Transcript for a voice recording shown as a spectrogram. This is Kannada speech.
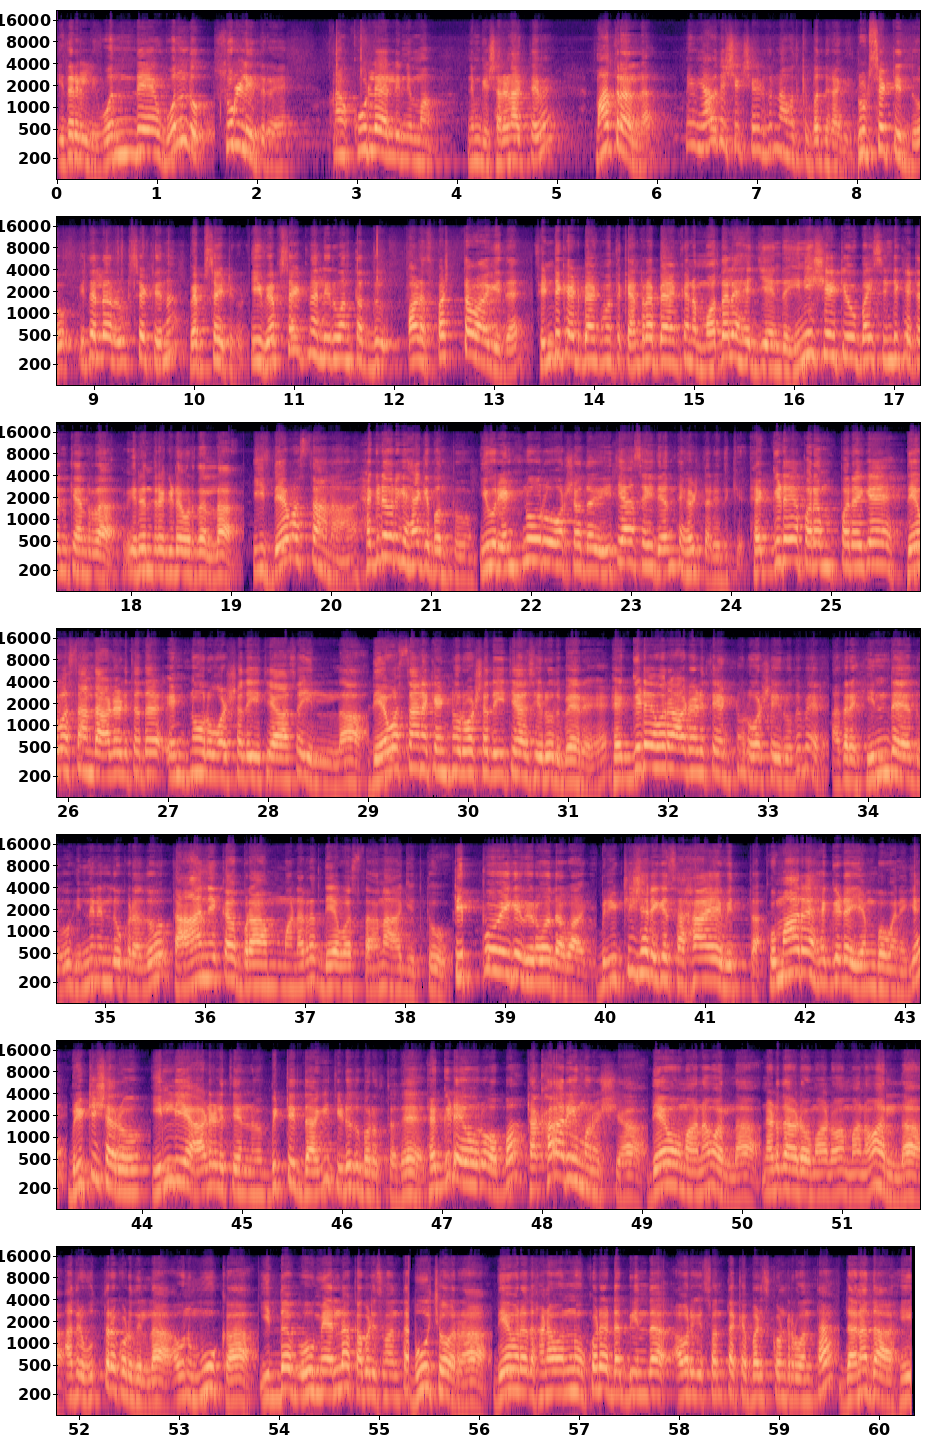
ಇದರಲ್ಲಿ ಒಂದೇ ಒಂದು ಸುಳ್ಳಿದ್ರೆ ನಾವು ಕೂಡಲೇ ಅಲ್ಲಿ ನಿಮ್ಮ ನಿಮಗೆ ಶರಣಾಗ್ತೇವೆ. ಮಾತ್ರ ಅಲ್ಲ ನೀವು ಯಾವುದೇ ಶಿಕ್ಷೆ ಹೇಳಿದ್ರು ನಾವು ಅದಕ್ಕೆ ಬದ್ಧರಾಗಿದ್ದೀವಿ ರೂಟ್ ಸೆಟ್ ಇದ್ದು, ಇದೆಲ್ಲ ರೂಟ್ ಸೆಟ್ಟಿನ ವೆಬ್ಸೈಟ್ಗಳು ಈ ವೆಬ್ಸೈಟ್ನಲ್ಲಿ ಇರುವಂಥದ್ದು ಬಹಳ ಸ್ಪಷ್ಟವಾಗಿದೆ. ಸಿಂಡಿಕೇಟ್ ಬ್ಯಾಂಕ್ ಮತ್ತು ಕೆನರಾ ಬ್ಯಾಂಕಿನ ಮೊದಲ ಹೆಜ್ಜೆಯಿಂದ initiative by Syndicate and Canara Veerendra Hegde ಅವರದಲ್ಲ ಈ ದೇವಸ್ಥಾನ ಹೆಗ್ಡೆ ಅವರಿಗೆ ಹೇಗೆ ಬಂತು? ಇವರು ಎಂಟುನೂರು ವರ್ಷದ ಇತಿಹಾಸ ಇದೆ ಅಂತ ಹೇಳ್ತಾರೆ ಇದಕ್ಕೆ. ಹೆಗ್ಡೆ ಪರಂಪರೆಗೆ ದೇವಸ್ಥಾನದ ಆಡಳಿತದ ಎಂಟುನೂರು ವರ್ಷದ ಇತಿಹಾಸ ಇಲ್ಲ. ದೇವಸ್ಥಾನಕ್ಕೆ ಎಂಟುನೂರು ವರ್ಷದ ಇತಿಹಾಸ ಇರುವುದು ಬೇರೆ. ಹೆಗ್ಗಡೆಯವರ ಆಡಳಿತ ಎಂಟುನೂರು ವರ್ಷ ಇರುವುದು ಬೇರೆ. ಅದರ ಹಿಂದೆ ಅದು ಹಿಂದಿನಿಂದ ಕೂಡ ಅದು ಸ್ಥಾನಿಕ ಬ್ರಾಹ್ಮಣರ ದೇವಸ್ಥಾನ ಆಗಿತ್ತು. ಟಿಪ್ಪುವಿಗೆ ವಿರೋಧವಾಗಿ ಬ್ರಿಟಿಷರಿಗೆ ಸಹಾಯವಿತ್ತ ಕುಮಾರ ಹೆಗ್ಗಡೆ ಎಂಬವನಿಗೆ ಬ್ರಿಟಿಷರು ಇಲ್ಲಿಯ ಆಡಳಿತೆಯನ್ನು ಬಿಟ್ಟಿದ್ದಾಗಿ ತಿಳಿದು ಬರುತ್ತದೆ. ಹೆಗ್ಗಡೆಯವರು ಒಬ್ಬ ಟಕಾರಿ ಮನುಷ್ಯ ದೇವಮಾನವಲ್ಲ ನಡೆದಾಡೋ ಮಾಡುವ ಮಾನವ ಅಲ್ಲ, ಆದ್ರೆ ಉತ್ತರ ಕೊಡುದಿಲ್ಲ ಅವನು ಮೂಕ, ಇದ್ದ ಭೂಮಿಯೆಲ್ಲ ಕಬಳಿಸುವಂತ ಭೂಚೋರ, ದೇವರದ ಹಣವನ್ನು ಕೂಡ ಡಬ್ಬಿಯಿಂದ ಅವರಿಗೆ ಸ್ವಂತಕ್ಕೆ ಬಳಸಿಕೊಂಡಿರುವಂತಹ ದನದಾಹಿ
